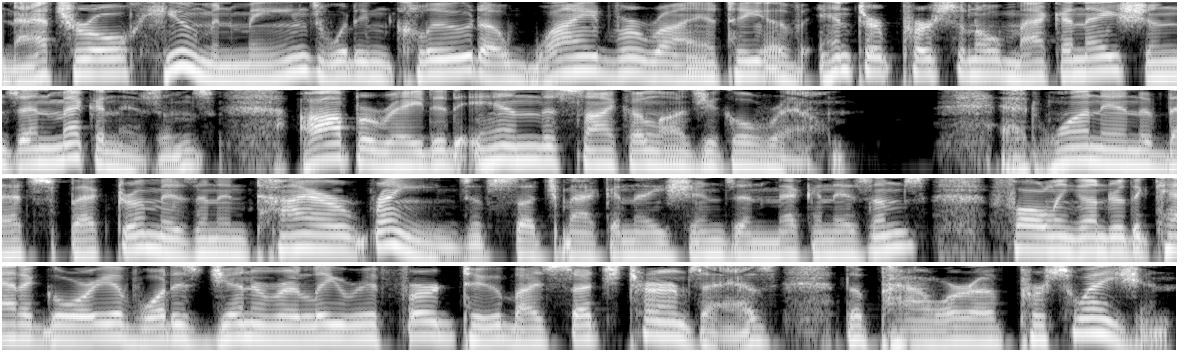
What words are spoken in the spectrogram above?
Natural human means would include a wide variety of interpersonal machinations and mechanisms operated in the psychological realm. At one end of that spectrum is an entire range of such machinations and mechanisms falling under the category of what is generally referred to by such terms as the power of persuasion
